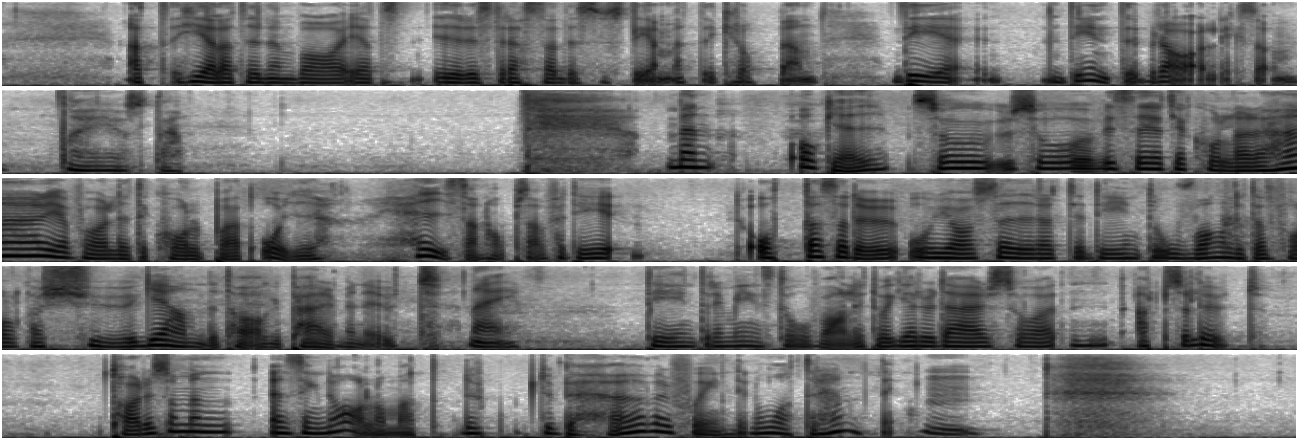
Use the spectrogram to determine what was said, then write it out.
att hela tiden vara i, ett, i det stressade systemet i kroppen, det, det är inte bra. Liksom. Nej, just det. Men okej, så, så vi säger att jag kollar det här. Jag får ha lite koll på att oj, hejsan hoppsan, för det är åtta sa du och jag säger att det är inte ovanligt att folk har 20 andetag per minut. Nej. Det är inte det minsta ovanligt. Och är du där så mm, absolut, ta det som en, en signal om att du, du behöver få in din återhämtning. Mm.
